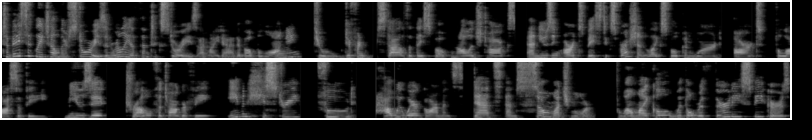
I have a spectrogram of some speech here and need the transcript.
to basically tell their stories and really authentic stories, I might add, about belonging through different styles that they spoke, knowledge talks, and using arts based expression like spoken word, art, philosophy, music, travel photography, even history, food, how we wear garments, dance, and so much more. Well, Michael, with over 30 speakers,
